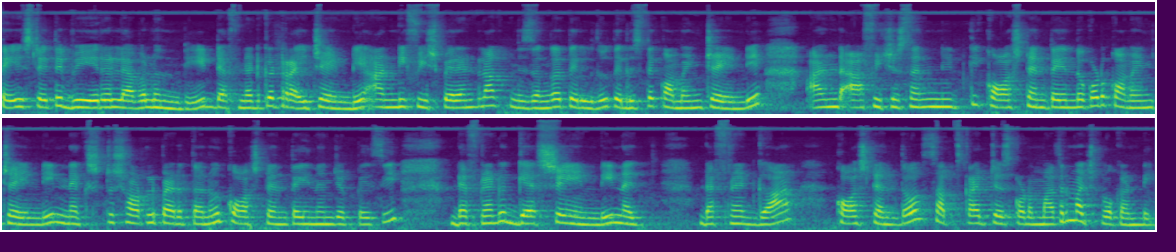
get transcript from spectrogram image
టేస్ట్ అయితే వేరే లెవెల్ ఉంది. డెఫినెట్గా ట్రై చేయండి. అండ్ ఈ ఫిష్ పేరెంట్ నాకు నిజంగా తెలియదు తెలిస్తే కామెంట్ చేయండి. అండ్ ఆ ఫిషెస్ అన్నిటికీ కాస్ట్ ఎంత అయిందో కూడా కామెంట్ చేయండి. నెక్స్ట్ షార్ట్లో పెడతాను. కాస్ట్ ఎంత అయిందని చెప్పేసి డెఫినెట్గా గెస్ట్ చేయండి. డెఫినెట్గా కాస్ట్ ఎంతో. సబ్స్క్రైబ్ చేసుకోవడం మాత్రం మర్చిపోకండి.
